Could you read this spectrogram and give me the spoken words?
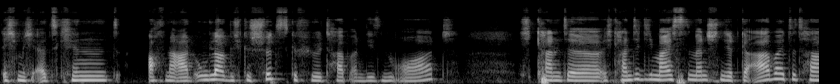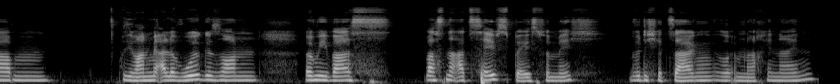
ich mich als Kind auf eine Art unglaublich geschützt gefühlt habe an diesem Ort. Ich kannte, ich kannte die meisten Menschen, die dort gearbeitet haben. Sie waren mir alle wohlgesonnen. Irgendwie war es, war es eine Art Safe Space für mich, würde ich jetzt sagen, so im Nachhinein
